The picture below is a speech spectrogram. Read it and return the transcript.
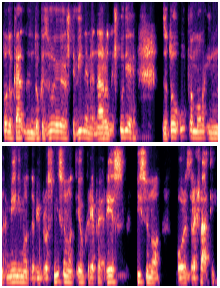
To dokazujejo številne mednarodne študije. Zato upamo in menimo, da bi bilo smiselno te ukrepe res bistveno bolj zrahljati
